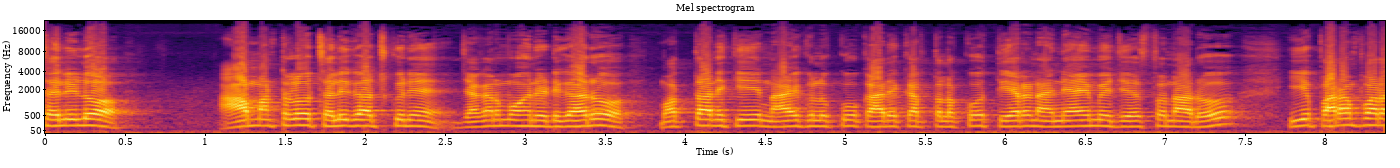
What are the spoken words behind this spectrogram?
చలిలో ఆ మంటలో చలిగాచుకునే జగన్మోహన్ రెడ్డి గారు మొత్తానికి నాయకులకు కార్యకర్తలకు తీరని అన్యాయమే చేస్తున్నారు. ఈ పరంపర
